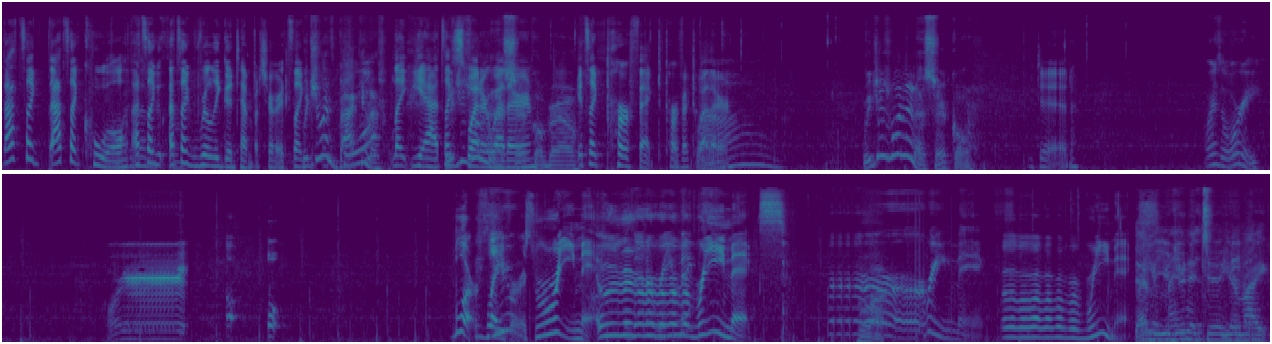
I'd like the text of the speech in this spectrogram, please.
That's like that's like cool. What is That's like that's like really good temperature. It's like we just went back in cool. a. like yeah, it's like sweater went in a weather. Circle, bro. It's like perfect, perfect weather. Oh. We just went in a circle. We did. Where's Ori? Blurr Did you- Flavorz remix. remix? Remix. Remix. Remix. Yeah, Your you're mic doing it is too. Your mic.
